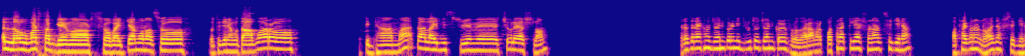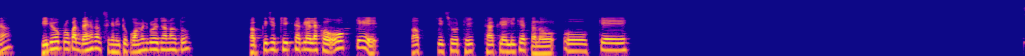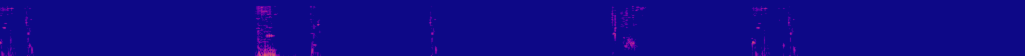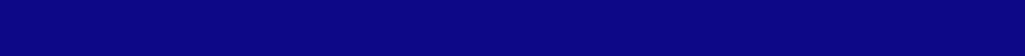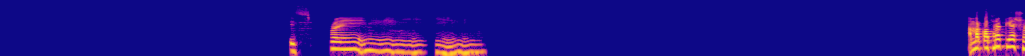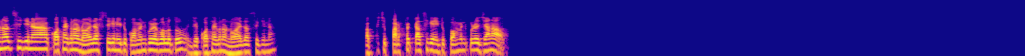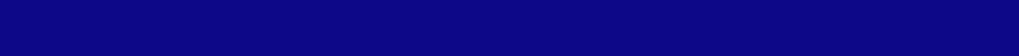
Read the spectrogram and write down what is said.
Hello WhatsApp gamers সবাই কেমন আছো? প্রতিদিনের মতো আবারও একটি ধামাকা লাইভ স্ট্রিমে চলে আসলাম। যারা যারা এখনও জয়েন করেনি, দ্রুত জয়েন করে ফেলো। আর আমার কথাটা ক্লিয়ার শোনা যাচ্ছে কিনা কথায় কোনো নয়েজ আসছে কিনা ভিডিও প্রপার দেখা যাচ্ছে কিনা, একটু কমেন্ট করে জানাও তো। সব কিছু ঠিক থাকলে লেখো ওকে সব কিছু ঠিক থাকলে লিখে ফেলো ওকে Spring. আমার কথাটা ক্লিয়ার শোনা যাচ্ছে কিনা কথা কোনো নয়েজ আসছে কিনা একটু কমেন্ট করে বলো তো, যে কথায় কোনো নয়েজ আসছে কিনা সবকিছু পারফেক্ট আছে কিনা একটু কমেন্ট করে জানাও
